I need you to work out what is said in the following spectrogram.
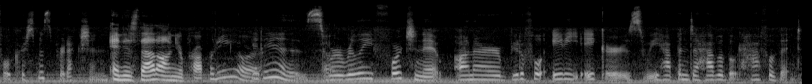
full Christmas production. And is that on your property or? It is. Oh. We're really fortunate. On our beautiful 80 acres, we happen to have about half of it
